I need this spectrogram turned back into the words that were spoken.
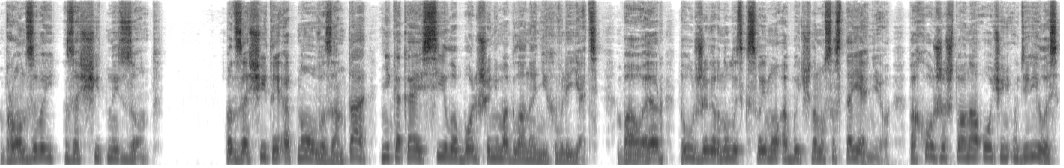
бронзовый защитный зонд. Под защитой от нового зонта никакая сила больше не могла на них влиять. Бауэр тут же вернулась к своему обычному состоянию. Похоже, что она очень удивилась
